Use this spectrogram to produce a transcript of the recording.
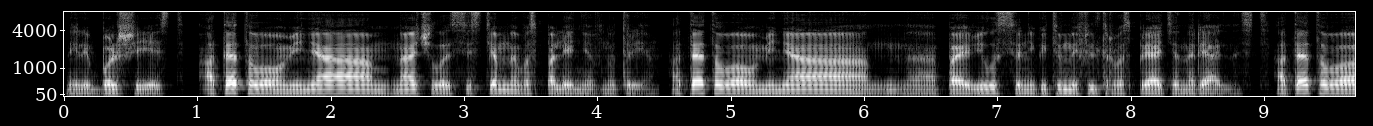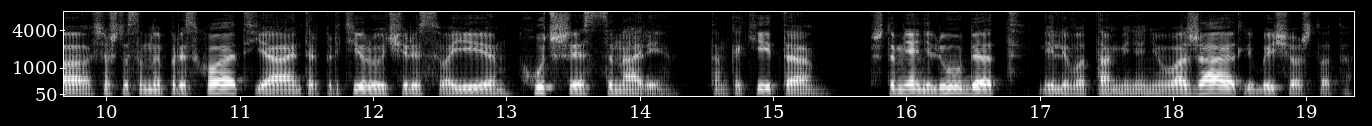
или больше есть. От этого у меня началось системное воспаление внутри. От этого у меня э, появился негативный фильтр восприятия на реальность. От этого все, что со мной происходит, я интерпретирую через свои худшие сценарии. Там какие-то что меня не любят, или вот там меня не уважают, либо еще что-то.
